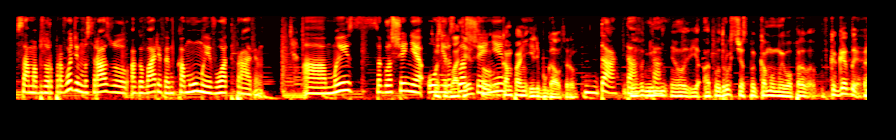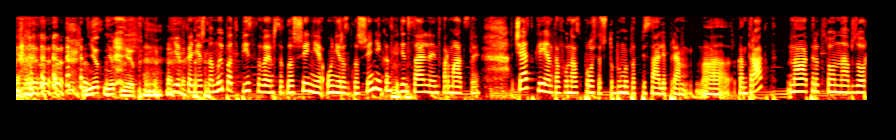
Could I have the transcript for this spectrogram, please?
сам обзор проводим, мы сразу оговариваем, кому мы его отправим. А, мы соглашение о смысле, неразглашении. компании или бухгалтеру? Да, да, да. А то вдруг сейчас кому мы его в КГБ? Нет, нет, нет. Нет, конечно, мы подписываем соглашение о неразглашении конфиденциальной информации. Часть клиентов у нас просят, чтобы мы подписали прям а, контракт на операционный обзор.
